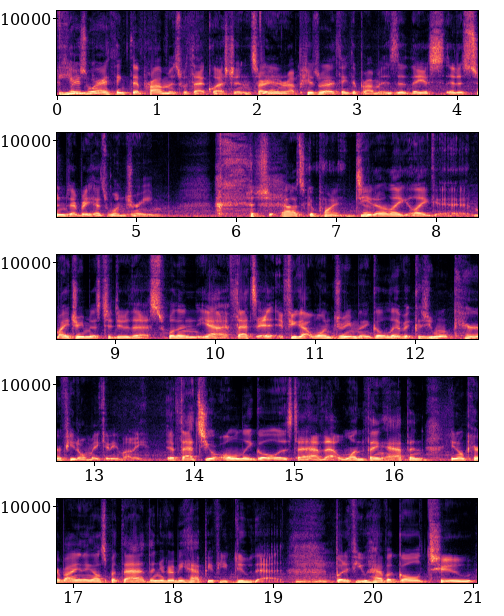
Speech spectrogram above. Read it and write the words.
Here's where I think the problem is with that question. Sorry yeah. to interrupt. Here's what I think the problem is that they it assumes everybody has one dream. oh, that's a good point. Do yeah. you know like like uh, my dream is to do this? Well then yeah, if that's it, if you got one dream, then go live it because you won't care if you don't make any money. If that's your only goal is to have that one thing happen, you don't care about anything else but that, then you're going to be happy if you do that. Mm-hmm. But if you have a goal to,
